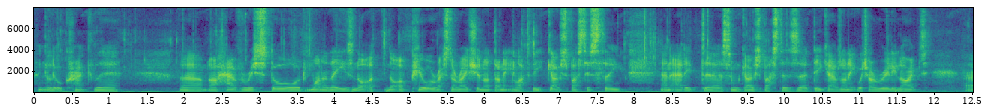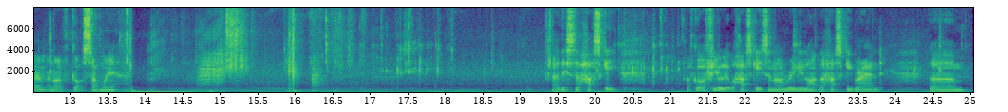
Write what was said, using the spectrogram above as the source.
I think a little crack there. Um, I have restored one of these, not a, not a pure restoration. I've done it in like the Ghostbusters theme and added uh, some Ghostbusters uh, decals on it, which I really liked. Um, and I've got somewhere. Uh, this is a Husky. I've got a few little Huskies and I really like the Husky brand. Um,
